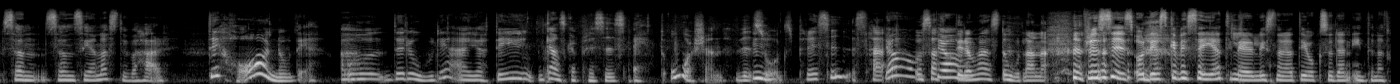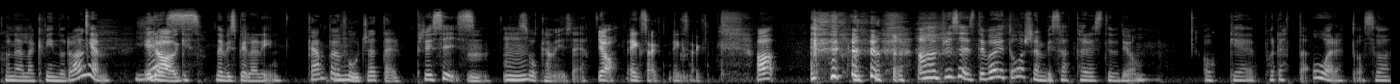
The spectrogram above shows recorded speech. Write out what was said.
sen, sen senast du var här. Det har nog det. Och det roliga är ju att det är ganska precis ett år sedan vi sågs precis här Mm. Ja, och satt ja. i de här stolarna. Precis, och det ska vi säga till er lyssnare att det är också den internationella kvinnodagen Yes. idag när vi spelar in. Kampen fortsätter. Precis. Mm. Så kan vi ju säga. Ja, exakt. exakt. Ja. ja, men precis. Det var ett år sedan vi satt här i studion. Och eh, på detta året då så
